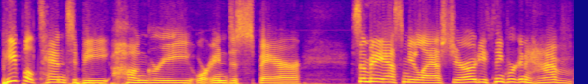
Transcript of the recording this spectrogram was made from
people tend to be hungry or in despair. Somebody asked me last year, "Oh, do you think we're going to have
